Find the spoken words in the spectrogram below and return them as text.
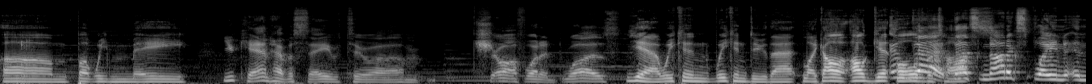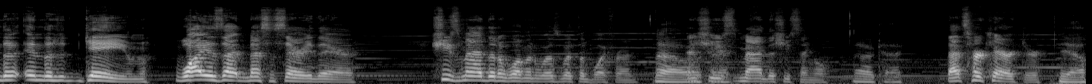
Um, but we may You can have a save to um show off what it was. yeah, we can we can do that. Like I'll I'll get And all that of the talks. that's not explained in the in the game. Why is that necessary there? She's mad that a woman was with a boyfriend. Oh, And okay. she's mad that she's single. Okay. That's her character. Yeah.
